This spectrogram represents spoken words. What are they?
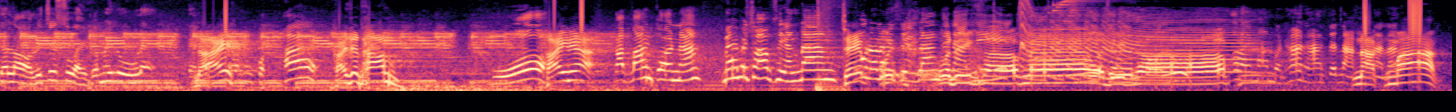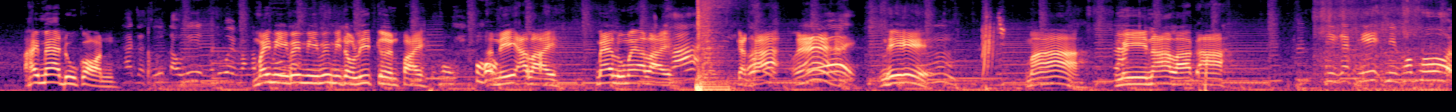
จะหล่อหรือจะสวยก็ไม่รู้แหละแต่ไหนเฮ้ยใครจะท โหำใครเนี่ย กลับบ้านก่อนนะ แม่ไม่ชอบเสียงดังเชฟพูดอะไรอุ๊ยเสียงดังสวัสดีขนานี้ครับแม่สวัสดีครับอะไรมาเหมือนท่าทางจะหนักหนักขดมาก ให้แม่ดูก่อน ถ้าจะซื้อเตารีดมาด้วยนก็ไม่มีไม่มีไม่มีเตารีดเกินไปโอ้โหอันนี้อะไร แม่รู้ไหมอะไร กระทะกระทะแม่เอ้ยนี่อืมมา มีน่ารักอะมีกะทิ มีข้าวโพด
